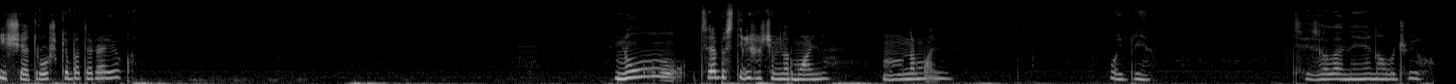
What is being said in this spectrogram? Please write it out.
І ще трошки батарейок. Ну, це швидше, ніж нормально. Нормально. Ой, блін. Цей зелений ненавиджу його.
